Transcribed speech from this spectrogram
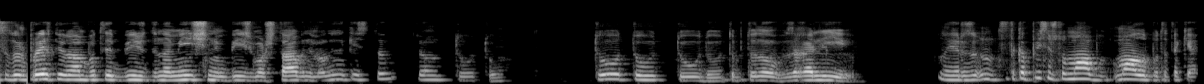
це дуже приспів мав бути більш динамічним, більш масштабним, але якийсь ту-ту-ту-ту. Ту-ту-ту-ду. Тобто, ну, взагалі. Ну, я розумію, ну, це така пісня, що мало, мало бути таке.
